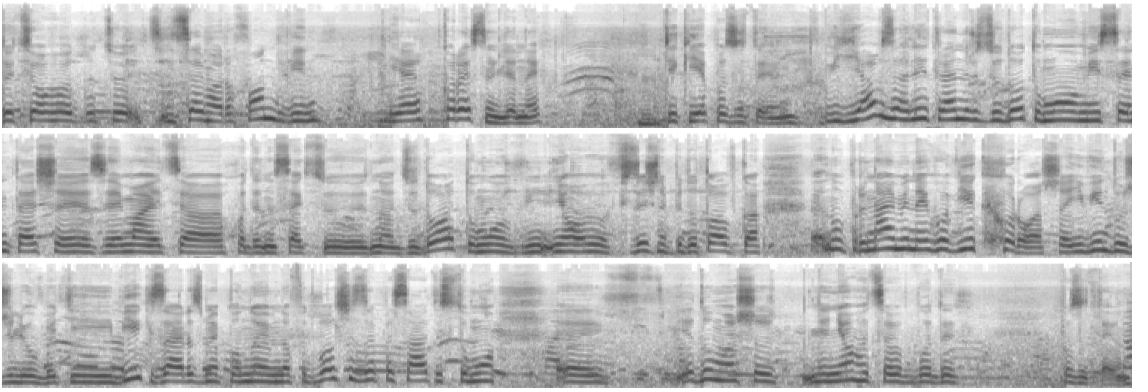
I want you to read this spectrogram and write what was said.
до цього. До цього і цей марафон він є корисним для них. Тільки є позитивні. Я взагалі тренер з дзюдо, тому мій син теж е, займається, ходить на секцію на дзюдо, тому в нього фізична підготовка, е, ну принаймні на його вік хороша. І він дуже любить і бік. Зараз ми плануємо на футбол ще записатись, тому е, я думаю, що для нього це буде позитивно.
